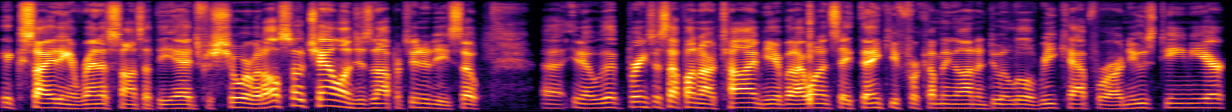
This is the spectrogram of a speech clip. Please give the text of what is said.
exciting, a renaissance at the edge for sure, but also challenges and opportunities. So, uh, you know, that brings us up on our time here, but I want to say thank you for coming on and doing a little recap for our news team here.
